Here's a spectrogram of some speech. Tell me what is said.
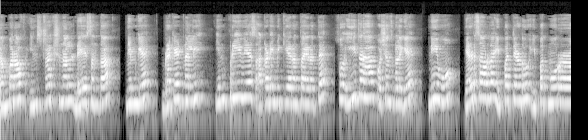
ನಂಬರ್ ಆಫ್ ಇನ್ಸ್ಟ್ರಕ್ಷನಲ್ ಡೇಸ್ ಅಂತ ನಿಮ್ಗೆ ಬ್ರಾಕೆಟ್ನಲ್ಲಿ ಇನ್ ಪ್ರೀವಿಯಸ್ ಅಕಾಡೆಮಿಕ್ ಇಯರ್ ಅಂತ ಇರುತ್ತೆ. ಸೊ ಈ ತರಹ ಕ್ವಶನ್ಸ್ ಗಳಿಗೆ ನೀವು ಎರಡ್ ಸಾವಿರದ ಇಪ್ಪತ್ತೆರಡು ಇಪ್ಪತ್ತ್ ಮೂರರ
